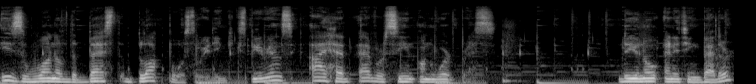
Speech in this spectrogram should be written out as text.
is one of the best blog post reading experience I have ever seen on WordPress. Do you know anything better?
